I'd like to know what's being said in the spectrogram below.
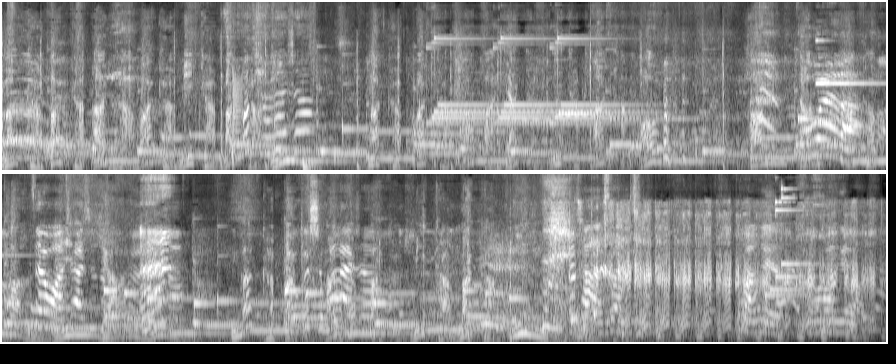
玛卡巴卡阿卡瓦卡米卡玛卡嗯，玛卡巴卡瓦巴雅卡米卡阿卡哦，杭达巴卡胖再往下就是会了。有个什么来着阿。算了算了，还给了，还给了。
